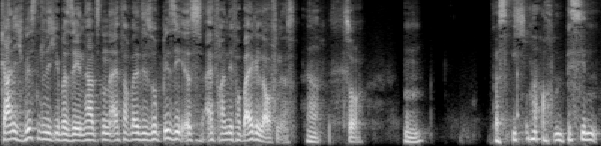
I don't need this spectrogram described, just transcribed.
gar nicht wissentlich übersehen hat, sondern einfach, weil sie so busy ist, einfach an dir vorbeigelaufen ist. Ja. So. Mhm. Was ich immer auch ein bisschen,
